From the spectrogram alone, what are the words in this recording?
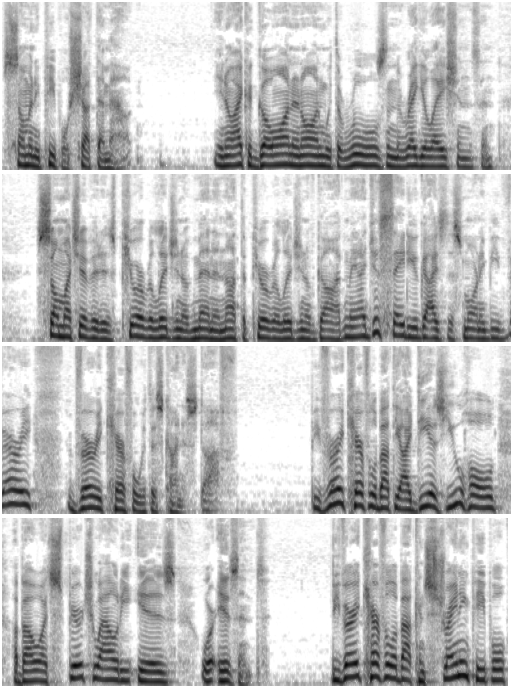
so many people shut them out. You know, I could go on and on with the rules and the regulations, and so much of it is pure religion of men and not the pure religion of God. May I just say to you guys this morning be very, very careful with this kind of stuff. Be very careful about the ideas you hold about what spirituality is or isn't. Be very careful about constraining people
